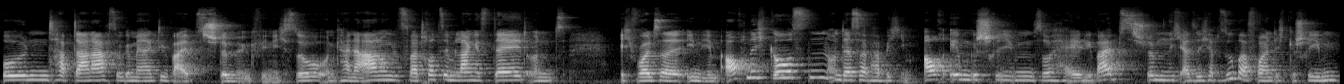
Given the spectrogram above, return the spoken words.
und habe danach so gemerkt, die Vibes stimmen irgendwie nicht so und keine Ahnung, es war trotzdem ein langes Date und ich wollte ihn eben auch nicht ghosten und deshalb habe ich ihm auch eben geschrieben, so hey, die Vibes stimmen nicht. Also ich habe super freundlich geschrieben,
